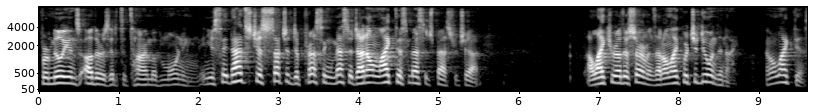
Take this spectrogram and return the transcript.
for millions others, it's a time of mourning. And you say, that's just such a depressing message. I don't like this message, Pastor Chad. I like your other sermons. I don't like what you're doing tonight. I don't like this.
